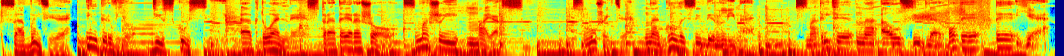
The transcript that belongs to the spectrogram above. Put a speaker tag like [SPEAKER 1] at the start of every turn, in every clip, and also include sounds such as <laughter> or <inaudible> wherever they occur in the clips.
[SPEAKER 1] События, интервью, дискуссии, актуальные стратера-шоу с Машей Майерс. Слушайте на «Голосе Берлина». Смотрите на Ауслидлерботе ТЕ.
